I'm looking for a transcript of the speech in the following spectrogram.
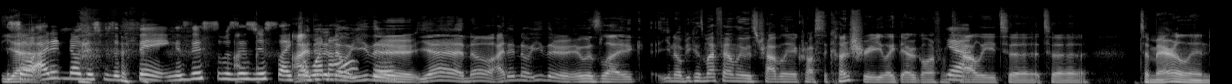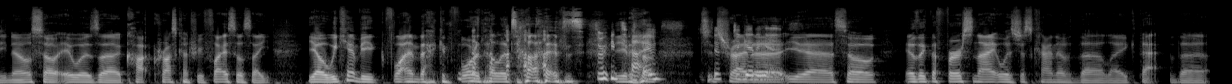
yeah. so i didn't know this was a thing is this was this just like a I didn't know off, or- either. Yeah, no, I didn't know either. It was like you know because my family was traveling across the country, like they were going from Yeah. Cali to to to Maryland, you know. So it was a cross country flight. So it's like, yo, we can't be flying back and forth hella times, three you know, times to just to try to, in. yeah. So it was like the first night was just kind of the like that the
